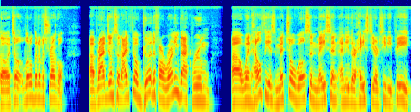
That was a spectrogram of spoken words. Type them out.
So it's a little bit of a struggle. Uh, Brad Jones said, I'd feel good if our running back room, uh, when healthy, is Mitchell, Wilson, Mason, and either Hasty or TDP.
